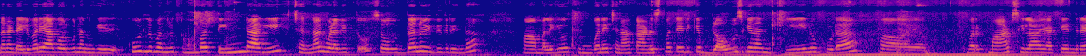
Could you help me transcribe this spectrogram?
ನನ್ನ ಡೆಲಿವರಿ ಆಗೋವರೆಗೂ ನನಗೆ ಕೂದಲು ಬಂದರೂ ತುಂಬ ತಿಂಡಾಗಿ ಚೆನ್ನಾಗಿ ಬೆಳೆದಿತ್ತು. ಸೊ ಉದ್ದನೂ ಇದ್ದಿದ್ದರಿಂದ ಮಲ್ಲಿಗೆ ಹೂ ತುಂಬಾ ಚೆನ್ನಾಗಿ ಕಾಣಿಸ್ತು. ಮತ್ತು ಇದಕ್ಕೆ ಬ್ಲೌಸ್ಗೆ ನಾನು ಏನೂ ಕೂಡ ವರ್ಕ್ ಮಾಡಿಸಿಲ್ಲ. ಯಾಕೆಂದರೆ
